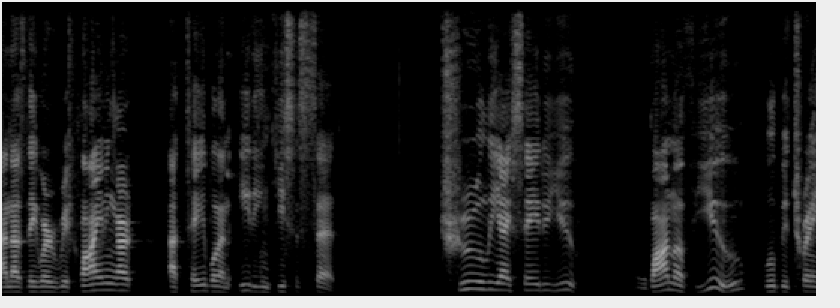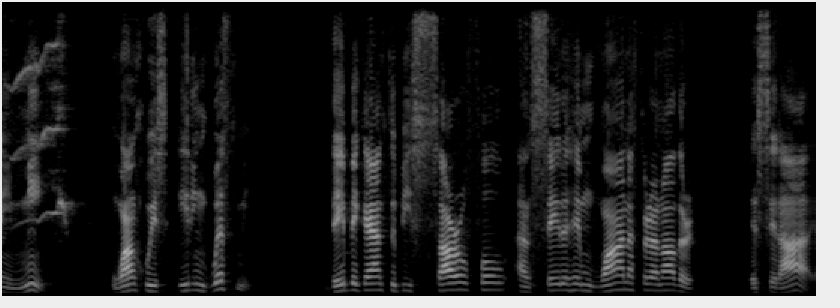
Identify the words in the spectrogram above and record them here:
and as they were reclining at table and eating, Jesus said, Truly I say to you, one of you will betray me, one who is eating with me. They began to be sorrowful and say to him one after another, Is it I?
